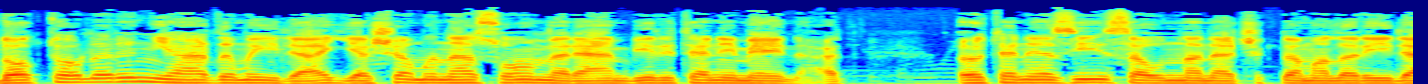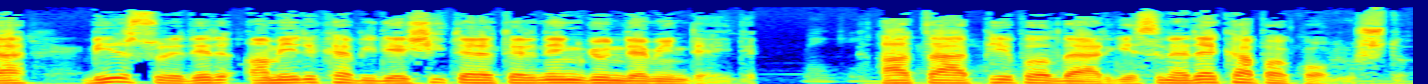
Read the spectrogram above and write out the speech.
Doktorların yardımıyla yaşamına son veren Brittany Maynard, ötenaziyi savunan açıklamalarıyla bir süredir Amerika Birleşik Devletleri'nin gündemindeydi. Hatta People dergisine de kapak olmuştu.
